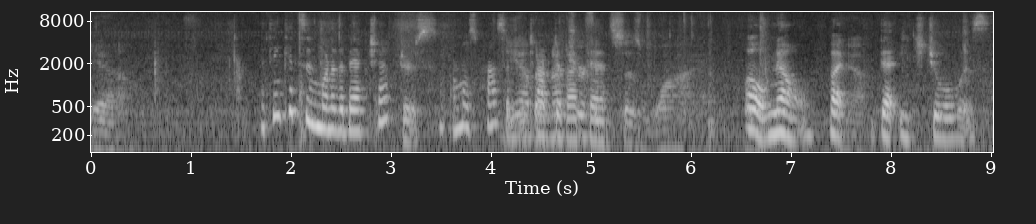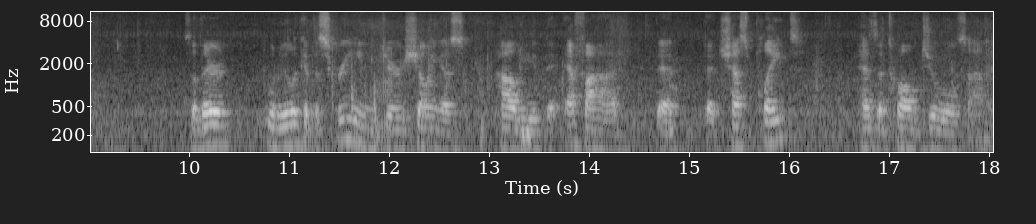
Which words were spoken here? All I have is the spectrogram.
Yeah. I think it's in one of the back chapters, almost positive, we Yeah, but I'm talked not sure about if it that. says why. Oh, no, but Yeah. that each jewel was, So there, when we look at the screen, Jerry's showing us how the, the ephod, that, that chest plate, has the twelve jewels on it.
